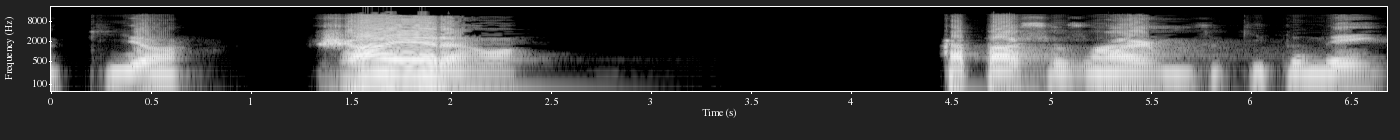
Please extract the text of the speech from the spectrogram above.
Aqui, ó. Já era, ó catar essas armas aqui também.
